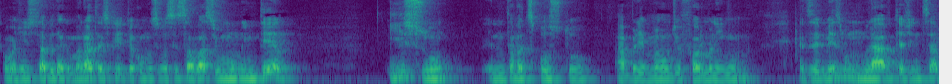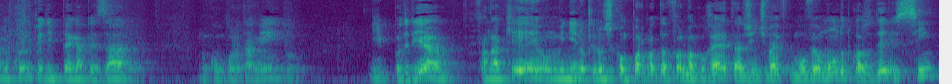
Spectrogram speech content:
como a gente sabe da Gemara, está escrito, é como se você salvasse o mundo inteiro. Isso ele não estava disposto a abrir mão de forma nenhuma. Quer dizer, mesmo um Rav que a gente sabe o quanto ele pega pesado no comportamento e poderia falar que é um menino que não se comporta da forma correta, a gente vai mover o mundo por causa dele? Sim,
